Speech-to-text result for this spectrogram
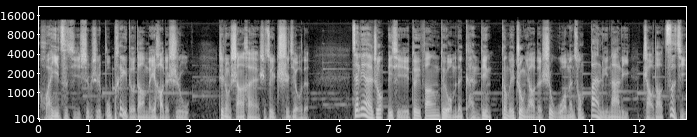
怀疑自己是不是不配得到美好的事物。这种伤害是最持久的。在恋爱中，比起对方对我们的肯定，更为重要的是我们从伴侣那里找到自己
